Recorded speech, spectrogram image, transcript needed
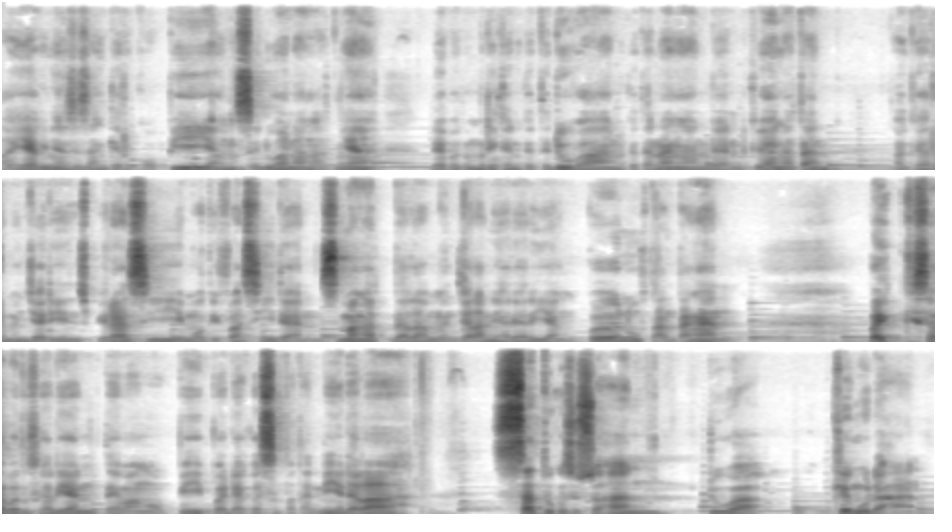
layaknya sesangkir kopi yang seduhan hangatnya dapat memberikan keteduhan, ketenangan, dan kehangatan agar menjadi inspirasi, motivasi, dan semangat dalam menjalani hari-hari yang penuh tantangan. Baik, sahabat sekalian, tema ngopi pada kesempatan ini adalah satu kesusahan, dua kemudahan.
